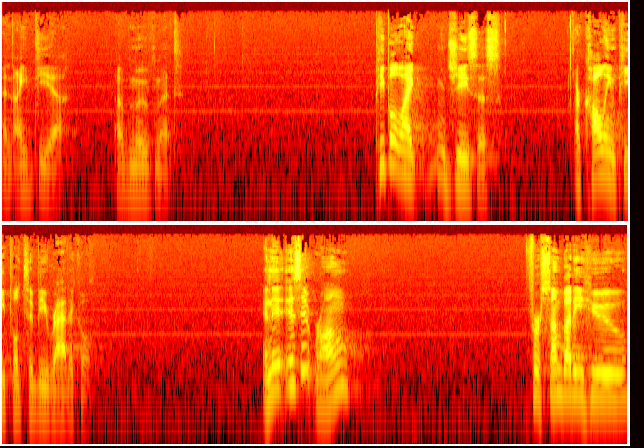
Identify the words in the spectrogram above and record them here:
an idea of movement. People like Jesus are calling people to be radical. And is it wrong for somebody who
